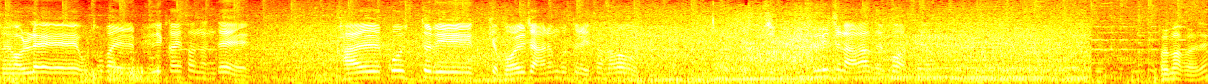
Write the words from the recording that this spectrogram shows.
저희가 원래 오토바이를 빌릴까 했었는데 갈 곳들이 그렇게 멀지 않은 곳들이 있어서 굳이 빌리진 않아도 될 것 같아요. 얼마 가야 돼?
